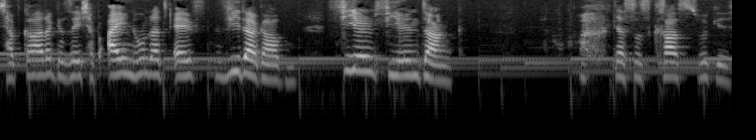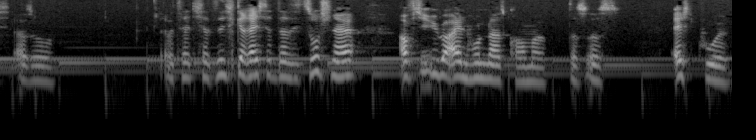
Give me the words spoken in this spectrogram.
Ich habe gerade gesehen, ich habe 111 Wiedergaben. Vielen, vielen Dank. Das ist krass, wirklich. Also, damit hätte ich jetzt nicht gerechnet, dass ich so schnell auf die über 100 komme. Das ist echt cool.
